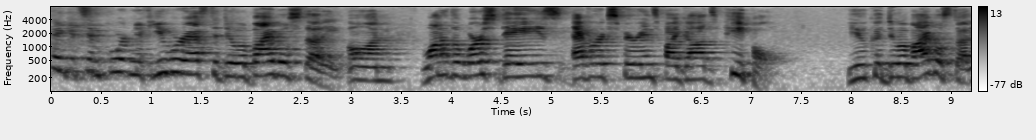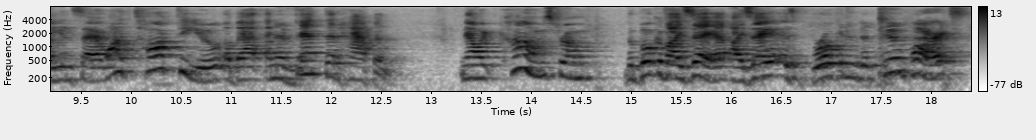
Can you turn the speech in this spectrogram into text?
think it's important if you were asked to do a Bible study on one of the worst days ever experienced by God's people, you could do a Bible study and say, I want to talk to you about an event that happened. Now, it comes from the book of Isaiah. Isaiah is broken into two parts,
